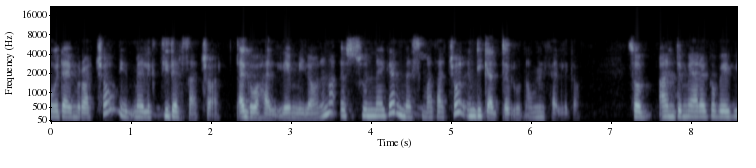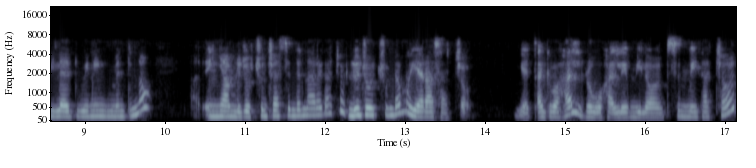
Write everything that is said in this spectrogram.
ወደ አይምሯቸው መልእክት ይደርሳቸዋል ጠግበሃል የሚለውን እና እሱን ነገር መስማታቸውን እንዲቀጥሉ ነው የምንፈልገው። አንድ የሚያደርገው baby led weaning ምንድን ነው እኛም ልጆቹን trust እንድናደርጋቸው ልጆቹም ደግሞ የራሳቸውን የጠግበሃል ርቦሃል የሚለውን ስሜታቸውን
